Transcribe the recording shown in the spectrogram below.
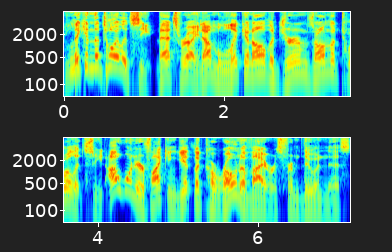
licking the toilet seat. That's right. I'm licking all the germs on the toilet seat. I wonder if I can get the coronavirus from doing this.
